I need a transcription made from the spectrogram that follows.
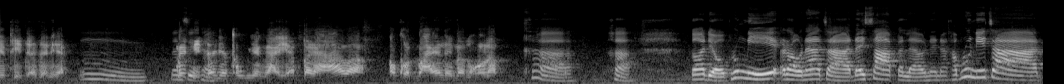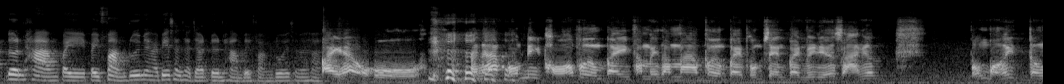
จะผิดอะไรเนี่ยอืมนั่นไม่สิผิดคะแล้วจะถูกยังไงอะปัญหาว่าเอากฎหมายอะไรมารองรับ ค่ะ ค่ะ ก็เดี๋ยวพรุ่งนี้เราน่าจะได้ทราบกันแล้วเนี่ยนะคะพรุ่งนี้จะเดินทางไปไปฟังด้วยไหมคะพี่ชันชัยจะเดินทางไปฟังด้วยใช่ไหมคะ ไปฮะโอ้โห คณะผมนี่ขอเพิ่มไปทำไปทำมาเพิ่มไปผมเซ็นไปในเอกสารก็ผมบอกให้ต้อง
